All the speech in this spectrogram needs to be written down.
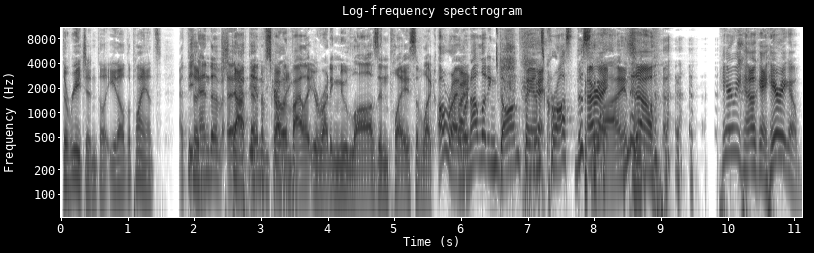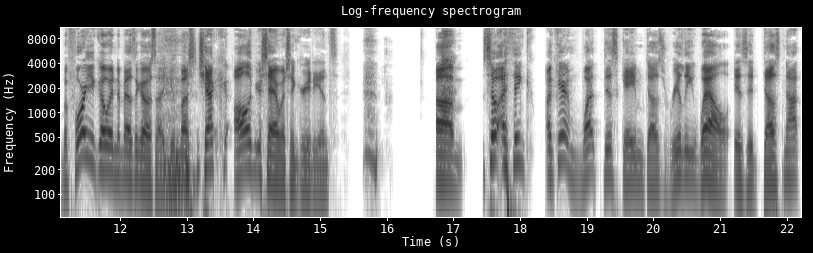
the region. They'll eat all the plants. At the So end of stop at the end of Scarlet coming. Violet, you're writing new laws in place of like, all right, we're not letting Dawn fans cross this right. line. So here we go. Okay, here we go. Before you go into Mesagoza, you must check all of your sandwich ingredients. Um, so I think again, what this game does really well is it does not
